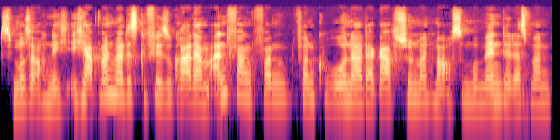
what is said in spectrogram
Das muss auch nicht. Ich habe manchmal das Gefühl, so gerade am Anfang von, von Corona, da gab es schon manchmal auch so Momente, dass man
